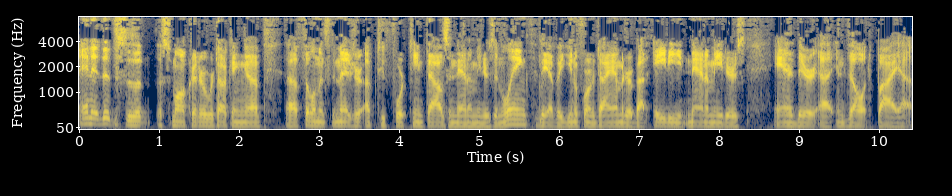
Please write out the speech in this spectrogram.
And it, this is a, a, small critter. We're talking uh, uh, filaments that measure up to 14,000 nanometers in length. They have a uniform diameter about 80 nanometers, and they're uh, enveloped by a,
